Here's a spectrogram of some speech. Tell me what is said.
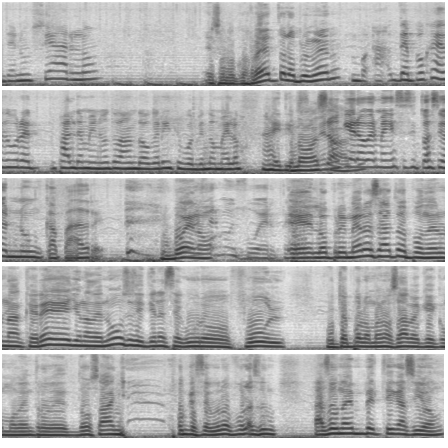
Denunciarlo. ¿Eso es lo correcto, lo primero? Ah, Después que dure un par de minutos dando gritos y volviéndomelo. Ay, Dios No. No quiero verme en esa situación nunca, padre. Bueno, ser muy fuerte. Eh, lo primero exacto es poner una querella, una denuncia, si tiene seguro full, usted por lo menos sabe que como dentro de dos años, porque seguro full hace, un- hace una investigación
